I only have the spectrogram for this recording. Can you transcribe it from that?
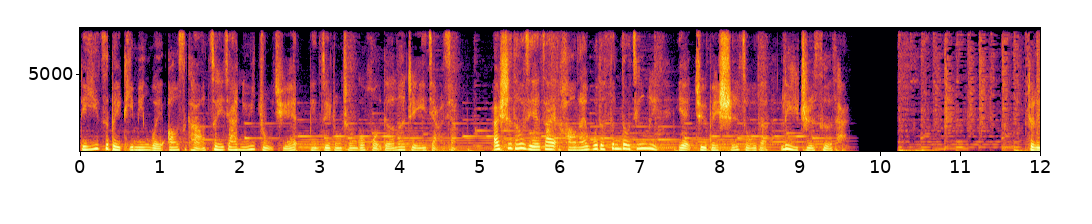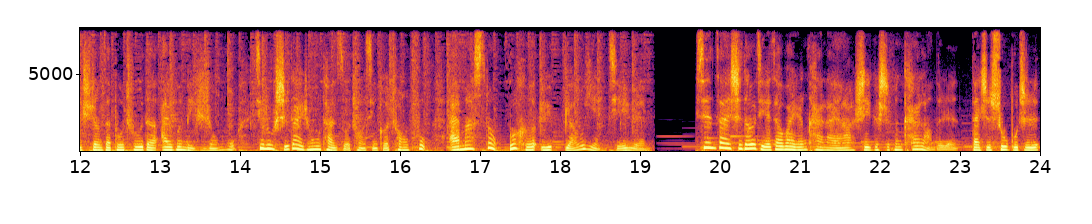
第一次被提名为奥斯卡最佳女主角，并最终成功获得了这一奖项。而石头姐在好莱坞的奋斗经历也具备十足的励志色彩。这里是正在播出的《艾问每日人物》，记录时代人物，探索创新和创富。Emma Stone 如何与表演结缘？现在石头姐在外人看来啊是一个十分开朗的人，但是殊不知，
